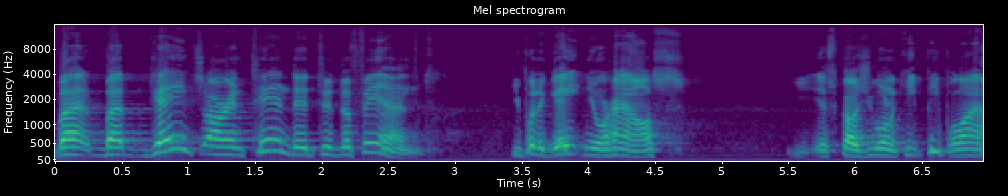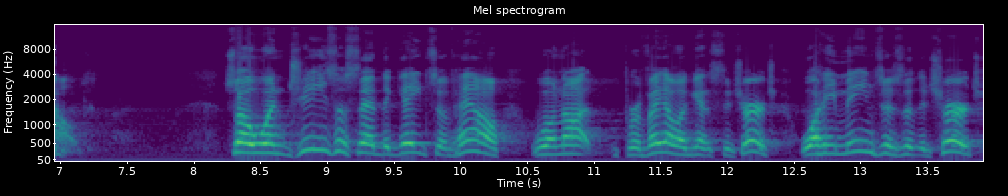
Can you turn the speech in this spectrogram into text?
But, but gates are intended to defend. You put a gate in your house, it's because you want to keep people out. So when Jesus said the gates of hell will not prevail against the church, what he means is that the church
